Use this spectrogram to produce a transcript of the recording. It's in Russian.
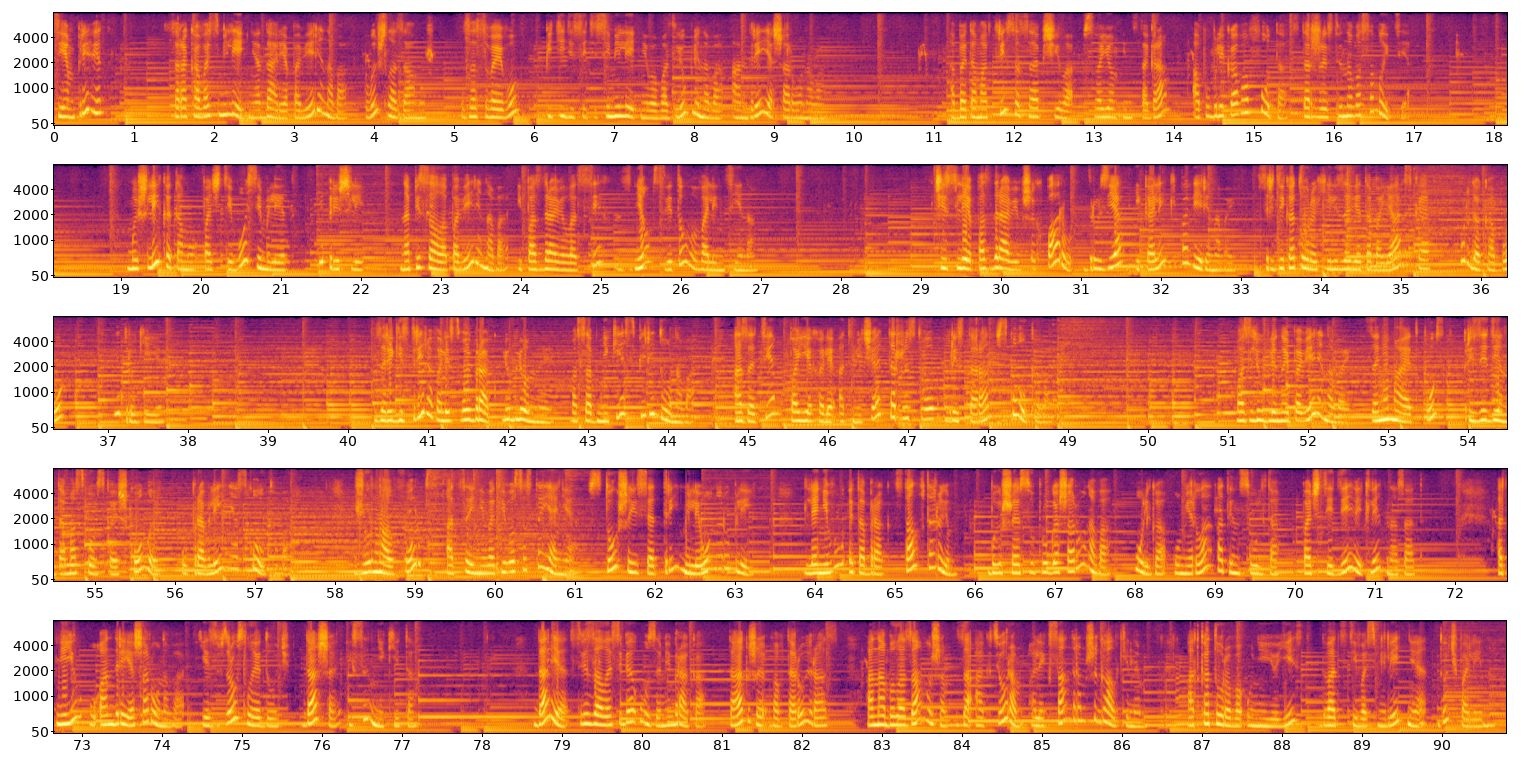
Всем привет! 48-летняя Дарья Поверенова вышла замуж за своего 57-летнего возлюбленного Андрея Шаронова. Об этом актриса сообщила в своем инстаграм, опубликовав фото с торжественного события. Мы шли к этому почти 8 лет и пришли, написала Поверенова и поздравила всех с Днем Святого Валентина. Числе поздравивших пару друзья и коллеги Повереновой, среди которых Елизавета Боярская, Ольга Кабо и другие. Зарегистрировали свой брак влюбленные в особняке Спиридонова, а затем поехали отмечать торжество в ресторан в Сколково. Возлюбленной Повереновой занимает пост президента Московской школы управления Сколково. Журнал Forbes оценивает его состояние в 163 миллиона рублей. Для него этот брак стал вторым. Бывшая супруга Шаронова, Ольга, умерла от инсульта почти 9 лет назад. От нее у Андрея Шаронова есть взрослая дочь Даша и сын Никита. Дарья связала себя узами брака также во второй раз. Она была замужем за актером Александром Шигалкиным, от которого у нее есть 28-летняя дочь Полина.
